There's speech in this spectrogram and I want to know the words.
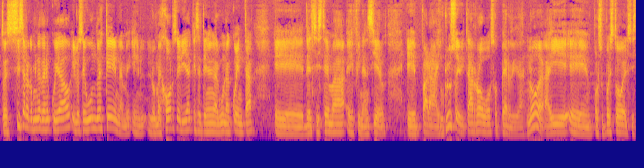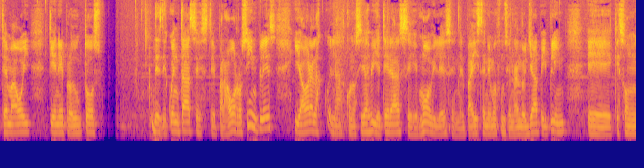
Entonces sí se recomienda tener cuidado y lo segundo es que lo mejor sería que se tengan alguna cuenta eh, del sistema eh, financiero eh, para incluso evitar robos o pérdidas. ¿no? Ahí, por supuesto, el sistema hoy tiene productos desde cuentas este, para ahorros simples y ahora las, conocidas billeteras móviles. En el país tenemos funcionando Yape y Plin, que son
